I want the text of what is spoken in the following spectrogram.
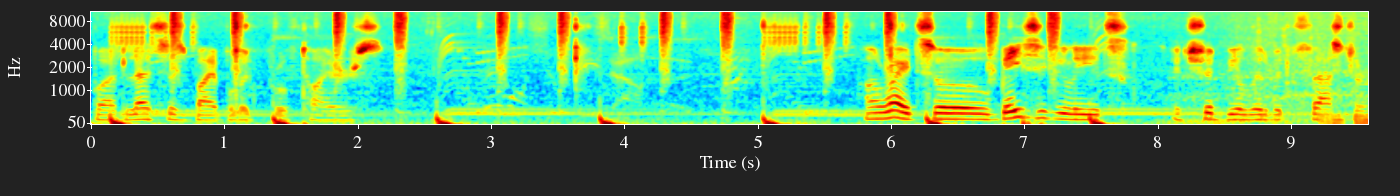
but let's just buy bulletproof tires. Alright, so basically it's it should be a little bit faster.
